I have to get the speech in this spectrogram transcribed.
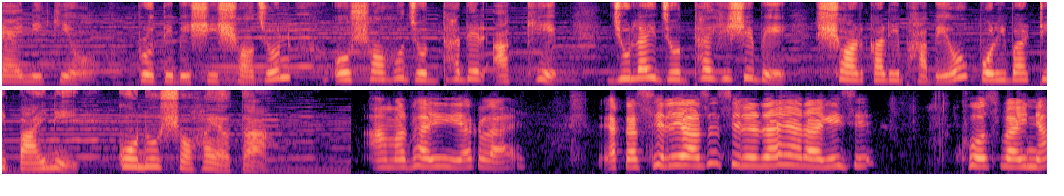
নেয়নি কেউ। প্রতিবেশী স্বজন ও সহযোদ্ধাদের আক্ষেপ জুলাই যোদ্ধা হিসেবে সরকারিভাবেও পরিবারটি পায়নি কোনো সহায়তা। আমার ভাই একলাই। একটা ছেলে আছে ছেলেটা হেরা গেছে। খোঁজ পাই না।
